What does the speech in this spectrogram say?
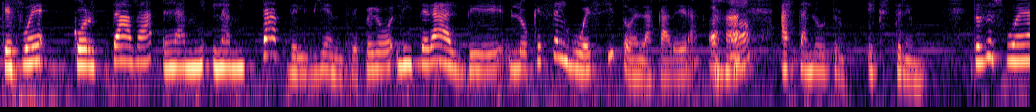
Que fue cortada la, la, mitad del vientre, pero literal, de lo que es el huesito en la cadera hasta el otro extremo. Entonces fue,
